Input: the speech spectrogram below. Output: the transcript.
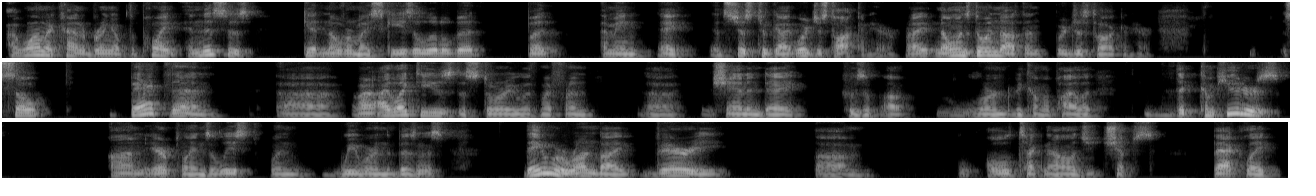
I want to kind of bring up the point, and this is getting over my skis a little bit, but I mean, hey, it's just two guys. We're just talking here, right? No one's doing nothing. We're just talking here. So back then, uh, I like to use the story with my friend uh, Shannon Day, who's a, a, learned to become a pilot. The computers on airplanes, at least when we were in the business, they were run by very um, old technology chips back like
